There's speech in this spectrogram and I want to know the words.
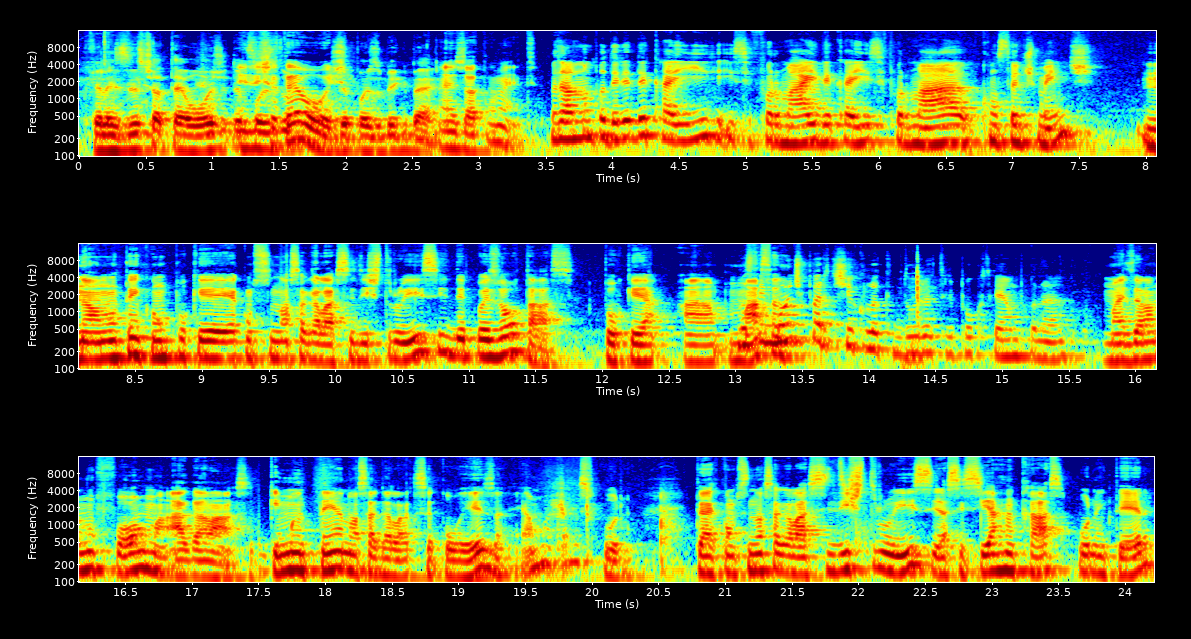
Porque ela existe até hoje, depois, Existe do, até hoje. depois do Big Bang. Exatamente. Mas ela não poderia decair e se formar e decair e se formar constantemente? Não, não tem como, porque é como se nossa galáxia se destruísse e depois voltasse. Porque a, a Mas massa. tem um monte de partícula que dura pouco tempo, né? mas ela não forma a galáxia. Quem mantém a nossa galáxia coesa é a matéria escura. Então é como se nossa galáxia se destruísse, assim, se arrancasse por inteira.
